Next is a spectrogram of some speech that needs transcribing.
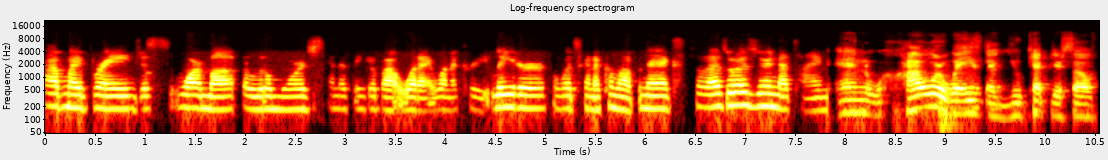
have my brain just warm up a little more, just kind of think about what I want to create later what's going to come up next. So that's what I was doing that time. And how were ways that you kept yourself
